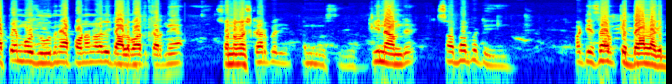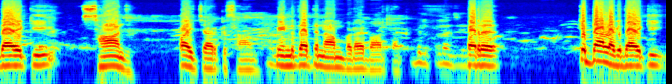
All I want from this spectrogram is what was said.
ਇੱਥੇ ਮੌਜੂਦ ਨੇ ਆਪਾਂ ਉਹਨਾਂ ਨਾਲ ਵੀ ਗੱਲਬਾਤ ਕਰਦੇ ਹਾਂ। ਸੋ ਨਮਸਕਾਰ ਭਾਜੀ। ਨਮਸਤੇ ਜੀ। ਕੀ ਨਾਮ ਜੀ? ਸਾਬਾ ਪੱਟੀ ਭੱਟੀ ਸਾਹਿਬ ਕਿੱਦਾਂ ਲੱਗਦਾ ਹੈ ਕਿ ਸਾਂਝ ਭਾਈਚਾਰਕ ਸਾਂਝ ਪਿੰਡ ਦਾ ਤੇ ਨਾਮ ਬੜਾ ਹੈ ਬਾਹਰ ਤੱਕ। ਬਿਲਕੁਲ ਜੀ। ਪਰ ਕਿੱਦਾਂ ਲੱਗਦਾ ਹੈ ਕਿ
